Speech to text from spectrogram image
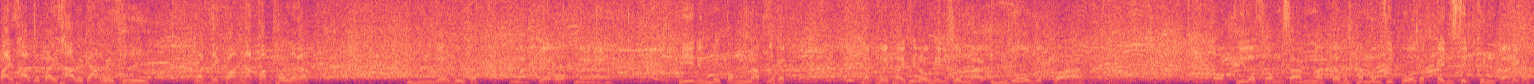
ปลายเท้าจนปลายเท้าเลยกลางเวทีวัดที่ความหนักความทนแล้วครับอื้อหือแล้วดูครับหมัดแกออกมาทีนึงไม่ต้องนับเลยครับนักมวยไทยที่เราเห็นส่วนมากโดนก็ขวา ออกทีละสองสามหมัดแต่ว่ามงสีปัวครับเป็นสิบขึ้นไปครับ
